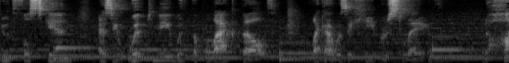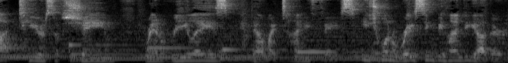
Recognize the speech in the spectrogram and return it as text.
youthful skin as he whipped me with the black belt like I was a Hebrew slave. And hot tears of shame ran relays down my tiny face, each one racing behind the other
